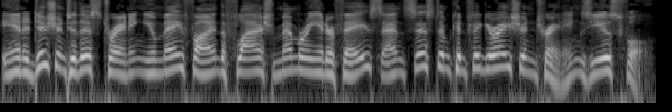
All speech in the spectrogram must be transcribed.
In addition to this training, you may find the flash memory interface and system configuration trainings useful.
